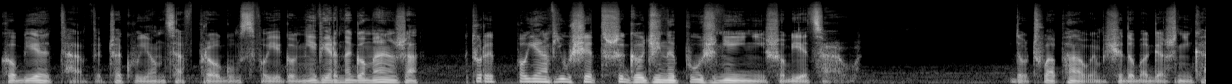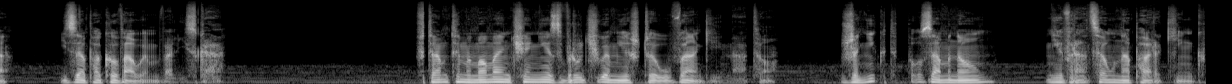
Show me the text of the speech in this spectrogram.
kobieta wyczekująca w progu swojego niewiernego męża, który pojawił się trzy godziny później niż obiecał. Doczłapałem się do bagażnika i zapakowałem walizkę. W tamtym momencie nie zwróciłem jeszcze uwagi na to, że nikt poza mną nie wracał na parking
